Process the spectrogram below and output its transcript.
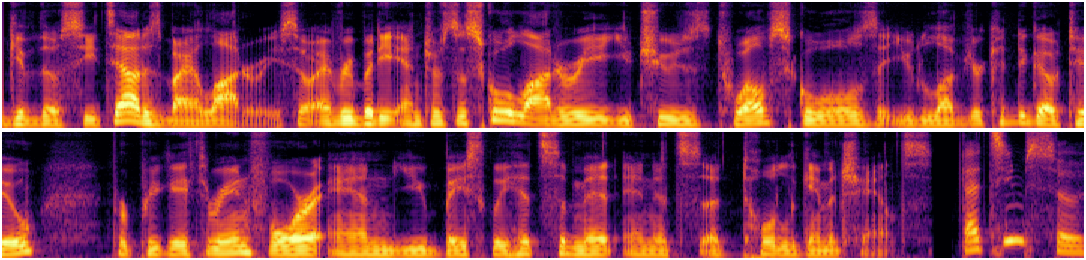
give those seats out is by a lottery. So everybody enters the school lottery. You choose 12 schools that you'd love your kid to go to for pre K 3 and 4, and you basically hit submit, and it's a total game of chance. That seems so.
